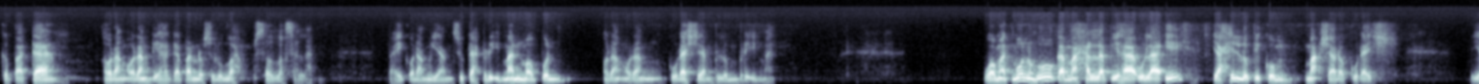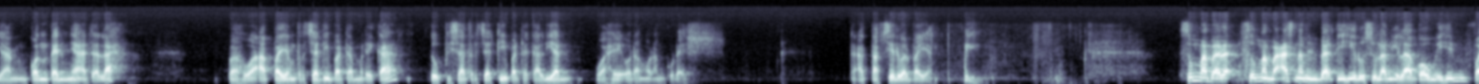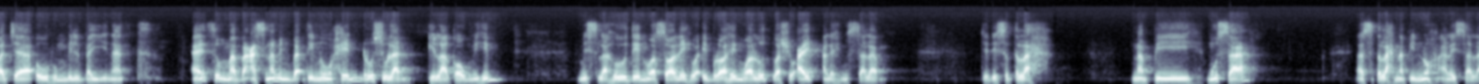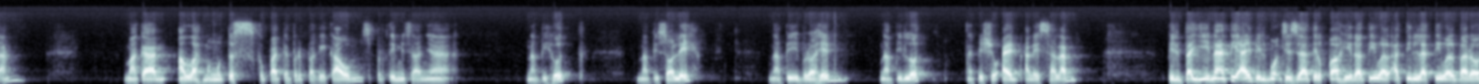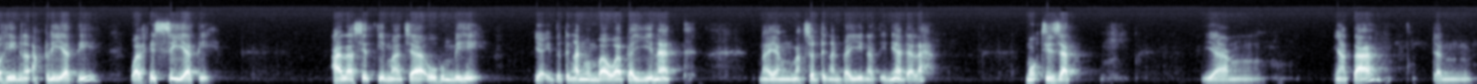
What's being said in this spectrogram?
kepada orang-orang di hadapan Rasulullah sallallahu alaihi wasallam. Baik orang yang sudah beriman maupun orang-orang Quraisy yang belum beriman. Wa matmunuhu kama halla biha ulai yahillu bikum ma'syara Quraisy. Yang kontennya adalah bahwa apa yang terjadi pada mereka itu bisa terjadi pada kalian, wahai orang-orang Quraisy. Nah, tafsir wal bayan. Summa ba'asna min ba'tihi rusulan ila qaumihim faja'uhum bil bayinat. Ay summa ba'asna min ba'ti Nuhin rusulan ila qaumihim mislahudin wa salih wa Ibrahim wa Lut wa Syuaib alaihissalam. Jadi setelah Nabi Musa Eh, setelah Nabi Nuh alaihissalam, maka Allah mengutus kepada berbagai kaum seperti misalnya Nabi Hud, Nabi Soleh, Nabi Ibrahim, Nabi Lut, Nabi Shu'aib alaihissalam, bil bayyinati ay bil mu'jizatil qahirati wal atillati wal barahinil aqliyati wal hissiyati. Ala sidqi ma ja'uhum bihi yaitu dengan membawa bayinat Nah, yang maksud dengan bayinat ini adalah mukjizat yang nyata dan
